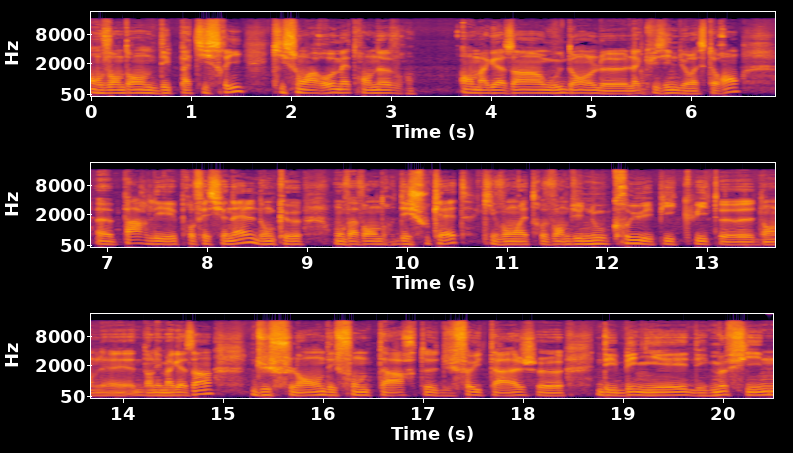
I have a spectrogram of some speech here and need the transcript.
en vendant des pâtisseries qui sont à remettre en œuvre en magasin ou dans la cuisine du restaurant euh, par les professionnels. Donc euh, on va vendre des chouquettes qui vont être vendues nous crues et puis cuites euh, dans les dans les magasins, du flan, des fonds de tarte, du feuilletage, des beignets, des muffins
